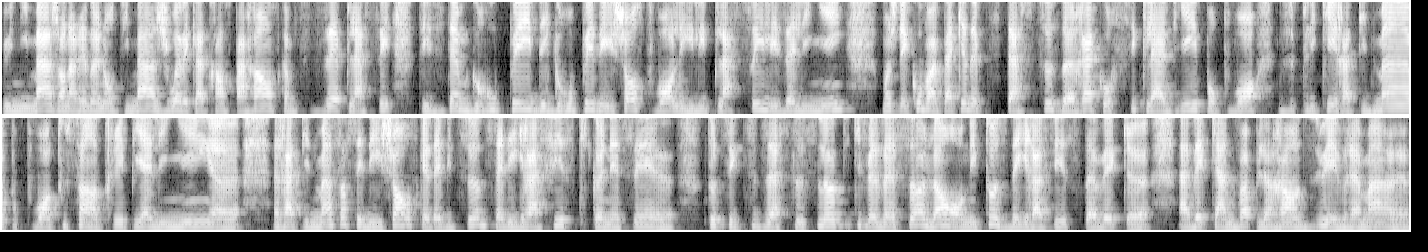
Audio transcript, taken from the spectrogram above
une image en arrière d'une autre image, jouer avec la transparence, comme tu disais, placer tes items groupés, dégrouper des choses, pouvoir les, les placer, les aligner. Moi, je découvre un paquet de petites astuces de raccourcis clavier pour pouvoir dupliquer rapidement, pour pouvoir tout centrer puis aligner euh, rapidement. Ça, c'est des choses que d'habitude, c'était des graphistes qui connaissaient euh, toutes ces petites astuces-là puis qui faisaient ça. Là, on est tous des graphiste avec euh, avec Canva. Puis le rendu est vraiment euh,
